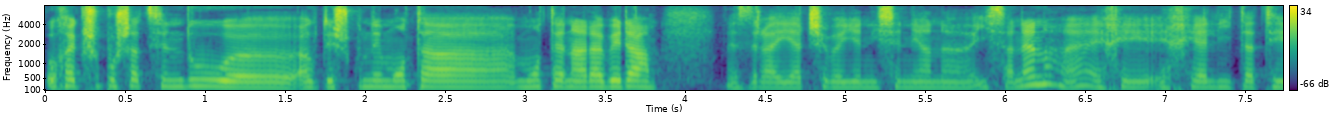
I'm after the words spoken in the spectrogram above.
Horrek suposatzen du uh, hauteskunde mota, moten arabera ez dira EH baien izenean uh, izanen, eh, egealitate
